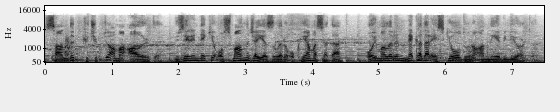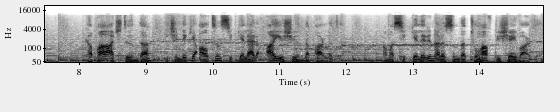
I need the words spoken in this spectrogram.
Sandık küçüktü ama ağırdı. Üzerindeki Osmanlıca yazıları okuyamasa da oymaların ne kadar eski olduğunu anlayabiliyordu. Kapağı açtığında içindeki altın sikkeler ay ışığında parladı. Ama sikkelerin arasında tuhaf bir şey vardı.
